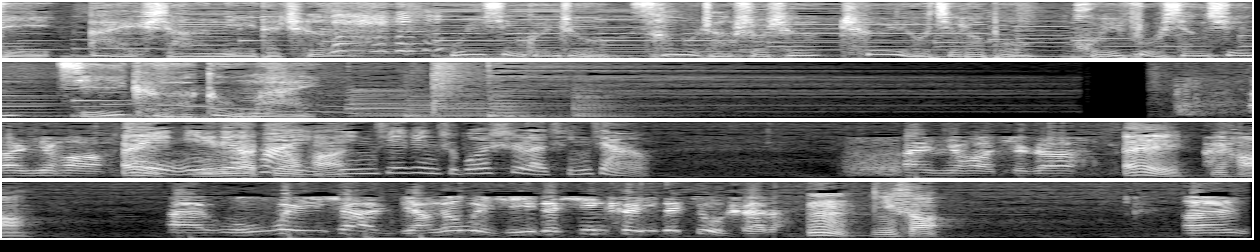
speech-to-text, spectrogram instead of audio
底上你的车。微信关注“参谋长说车”车友俱乐部，回复“香薰”即可购买。哎，你好。哎，您电话已。经接进直播室了，请讲。哎，你好，铁哥。哎，你好。哎，我问一下两个问题，一个新车，一个旧车的。嗯，你说。嗯，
